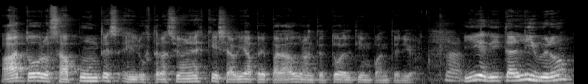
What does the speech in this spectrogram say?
a todos los apuntes e ilustraciones que ya había preparado durante todo el tiempo anterior. Y edita el libro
